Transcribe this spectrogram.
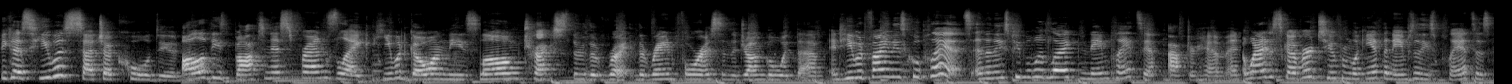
because he was such a cool dude. All of these botanist friends, like he would go on these long treks through the, the rainforest and the jungle with them and he would find these cool plants and then these people would like name plants after him. And what I discovered too from looking at the names of these plants is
